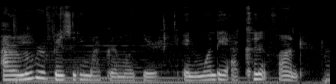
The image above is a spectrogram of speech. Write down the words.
I remember visiting my grandmother, and one day I couldn't find her.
